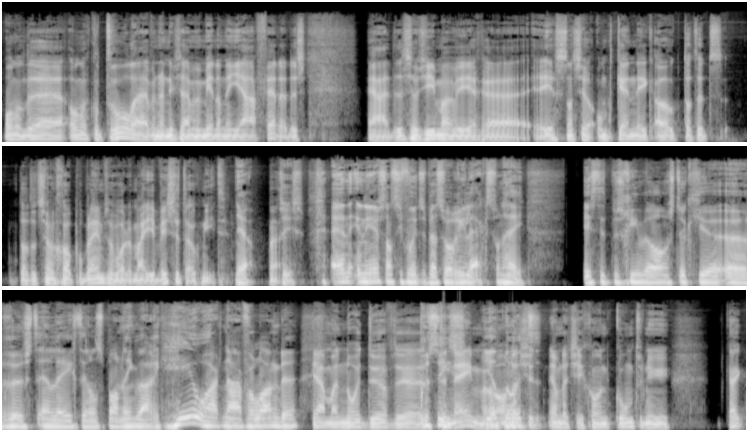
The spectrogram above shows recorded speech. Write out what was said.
onder, de, onder controle hebben. En nu zijn we meer dan een jaar verder. Dus ja, dus zo zie je maar weer. eh in eerste instantie ontkende ik ook dat het, dat het zo'n groot probleem zou worden. Maar je wist het ook niet. Ja, Nee. precies. En in eerste instantie vond je het best wel relaxed. Van hey, is dit misschien wel een stukje eh, rust en leegte en ontspanning waar ik heel hard naar verlangde? Ja, maar nooit durfde Precies. te nemen. Je omdat, nooit- je, omdat je gewoon continu... Kijk,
